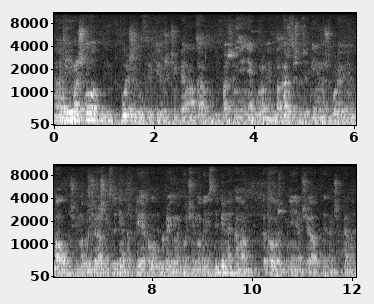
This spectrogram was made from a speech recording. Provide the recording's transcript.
Э, Прошло больше двух третей уже чемпионата. Ваше мнение об уровне? Покажется, что все-таки немножко уровень упал. Очень много вчерашних студентов приехало в Украину. Очень много нестабильных команд. Какое ваше мнение вообще об этом чемпионате?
